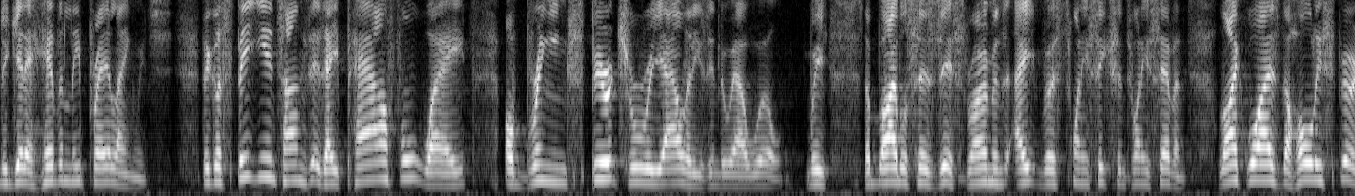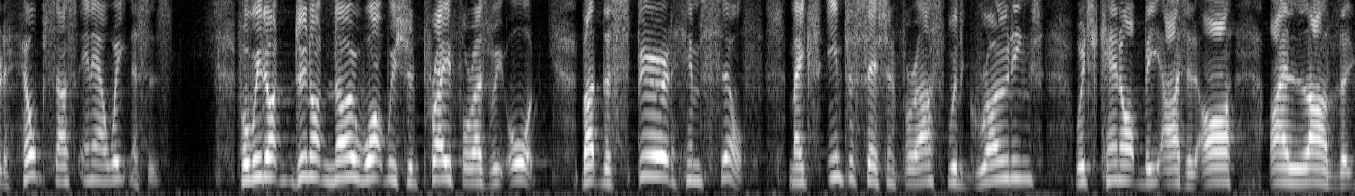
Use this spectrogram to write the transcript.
to get a heavenly prayer language. Because speaking in tongues is a powerful way of bringing spiritual realities into our world. We, the Bible says this, Romans 8, verse 26 and 27. Likewise, the Holy Spirit helps us in our weaknesses. For we do not know what we should pray for as we ought, but the Spirit Himself makes intercession for us with groanings which cannot be uttered. Oh, I love that.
